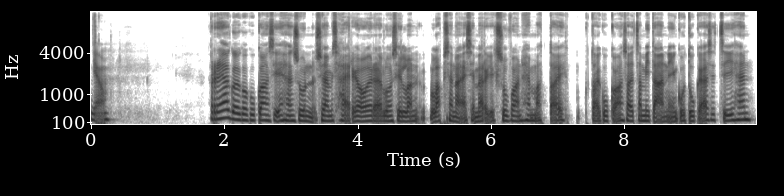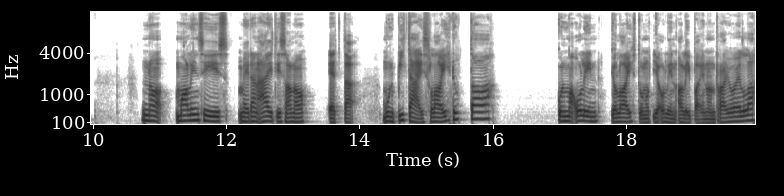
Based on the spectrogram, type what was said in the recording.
Joo. Reagoiko kukaan siihen sun syömishäiriöoireiluun silloin lapsena esimerkiksi sun vanhemmat tai, tai kukaan? Sait sä mitään niin kuin tukea sit siihen? No mä olin siis, meidän äiti sanoi, että mun pitäisi laihduttaa, kun mä olin jo laihtunut ja olin alipainon rajoilla.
